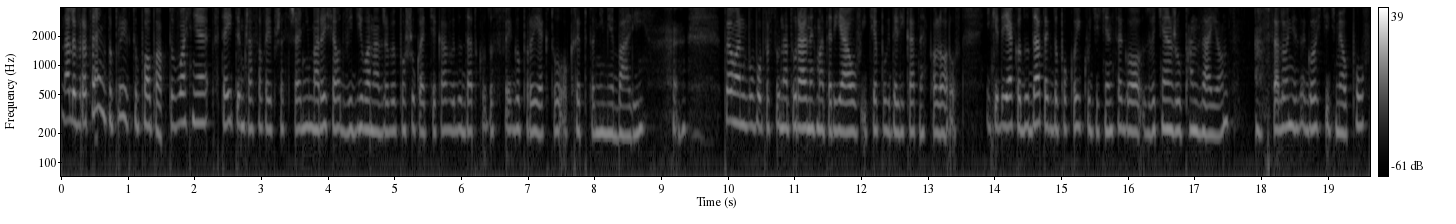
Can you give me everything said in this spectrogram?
No ale wracając do projektu Pop-Up, to właśnie w tej tymczasowej przestrzeni Marysia odwiedziła nas, żeby poszukać ciekawych dodatków do swojego projektu o kryptonimie Bali. Pełen był po prostu naturalnych materiałów i ciepłych, delikatnych kolorów. I kiedy jako dodatek do pokoiku dziecięcego zwyciężył pan zając, a w salonie zagościć miał puf,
